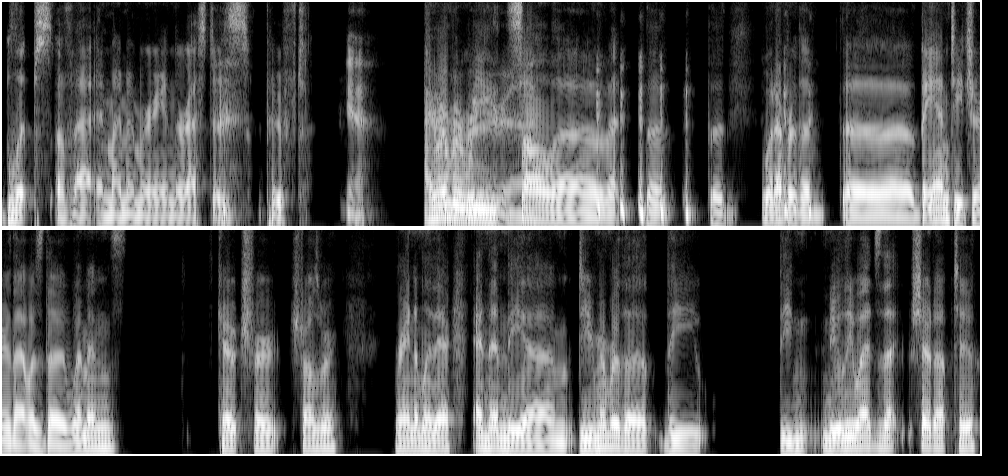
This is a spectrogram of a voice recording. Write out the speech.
blips of that in my memory, and the rest is poofed. Yeah. I remember, remember, we uh, saw uh, that the the whatever the the band teacher that was the women's coach for Strasbourg randomly there, and then the um. Do you remember the the the newlyweds that showed up too?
